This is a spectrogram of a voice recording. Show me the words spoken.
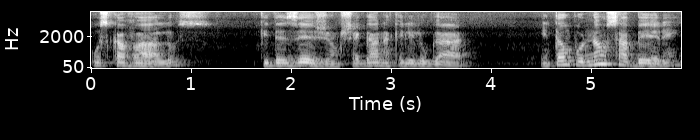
os cavalos que desejam chegar naquele lugar, então, por não saberem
